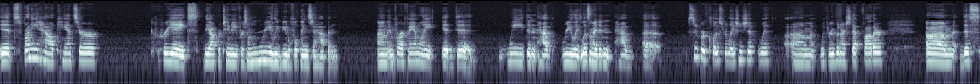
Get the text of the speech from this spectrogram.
it's funny how cancer creates the opportunity for some really beautiful things to happen um, and for our family it did we didn't have really Liz and I didn't have a super close relationship with um, with Reuben, our stepfather. Um, this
